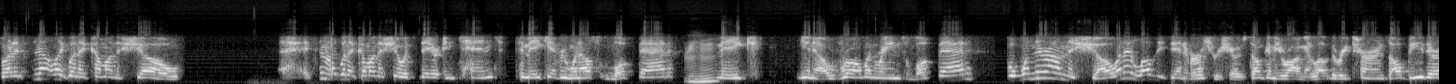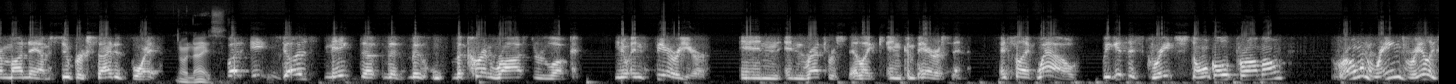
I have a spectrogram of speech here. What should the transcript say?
but it's not like when they come on the show, it's not like when they come on the show, it's their intent to make everyone else look bad, mm-hmm. make you know Roman Reigns look bad. But when they're on the show, and I love these anniversary shows. Don't get me wrong, I love the returns. I'll be there on Monday. I'm super excited for it. Oh, nice! But it does make the the, the, the current roster look you know inferior in in retrospect, like in comparison. It's like wow, we get this great Stone Cold promo. Roman Reigns really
